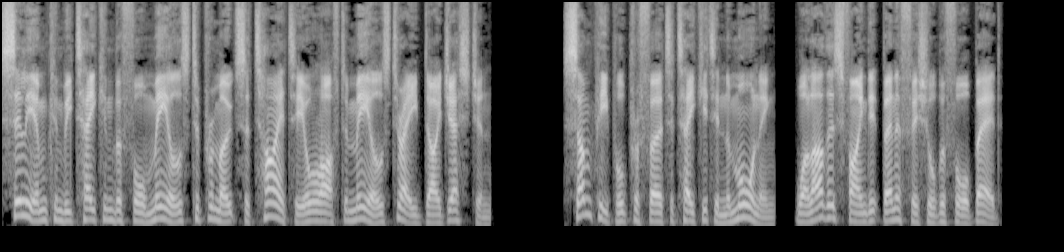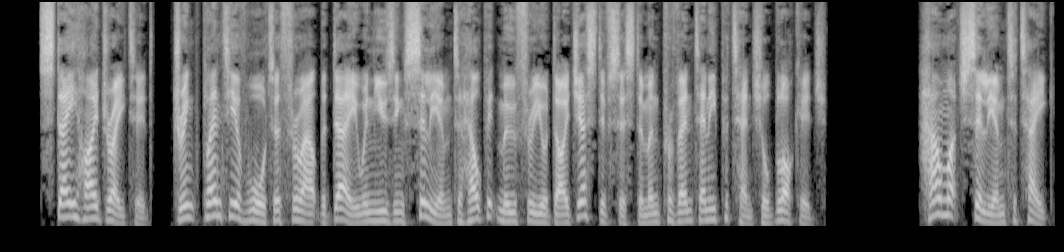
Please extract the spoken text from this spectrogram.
Psyllium can be taken before meals to promote satiety or after meals to aid digestion. Some people prefer to take it in the morning, while others find it beneficial before bed. Stay hydrated. Drink plenty of water throughout the day when using psyllium to help it move through your digestive system and prevent any potential blockage. How much psyllium to take?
